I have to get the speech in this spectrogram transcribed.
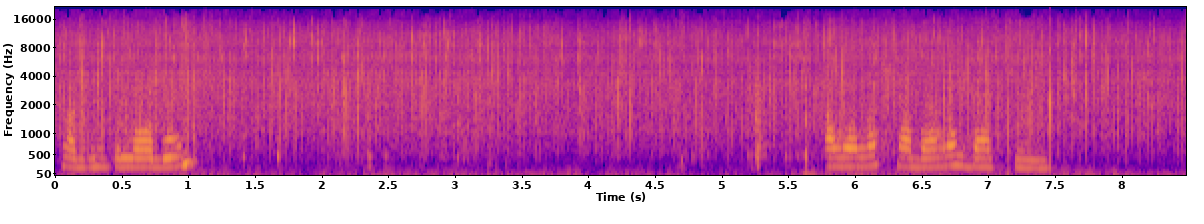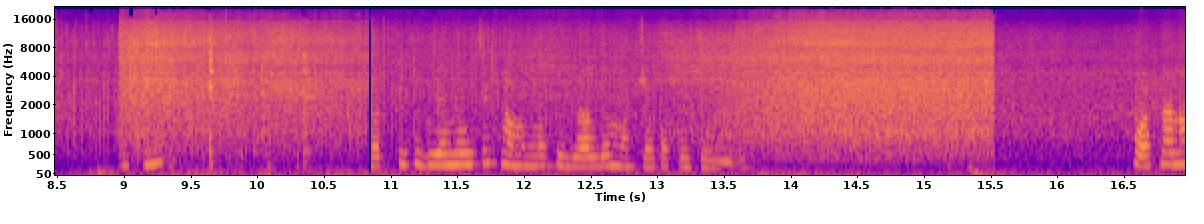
স্বাদ মতো লবণ কালো এলাচ সাদা এলাচ দারচিনি সব কিছু দিয়ে নিয়েছি সামান্য একটু জল দিয়ে মশলাটা কষে নেব। কষানো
